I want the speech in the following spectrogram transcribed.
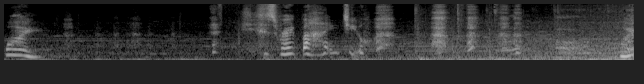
Why? He's right behind you. What?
